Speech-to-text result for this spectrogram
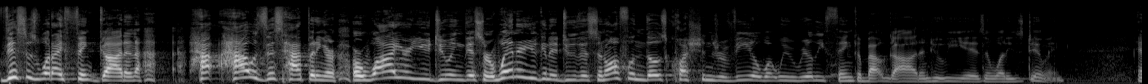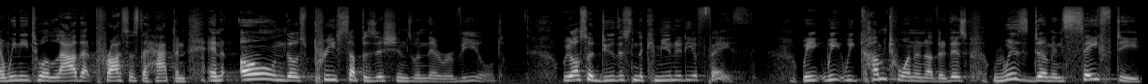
this is what I think, God, and how, how is this happening? Or, or why are you doing this? Or when are you going to do this? And often those questions reveal what we really think about God and who He is and what He's doing. And we need to allow that process to happen and own those presuppositions when they're revealed. We also do this in the community of faith. We, we, we come to one another. There's wisdom and safety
